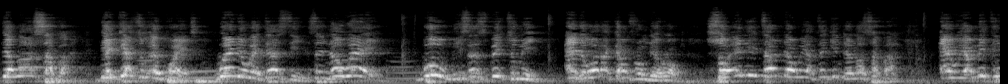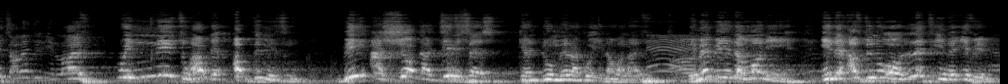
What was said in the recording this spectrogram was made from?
The Lord's Supper. They get to a point when they were thirsty. He said, No way. Boom. He said, Speak to me. And the water comes from the rock. So anytime that we are taking the Lord's Supper and we are meeting challenges in life, we need to have the optimism. Be assured that Jesus can do miracle in our life. It may be in the morning, in the afternoon, or late in the evening.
